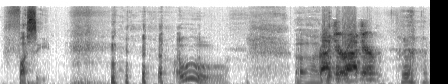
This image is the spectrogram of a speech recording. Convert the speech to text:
fussy. Ooh. Uh, Roger, Roger.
